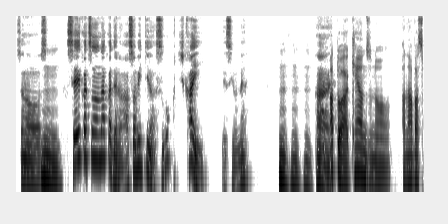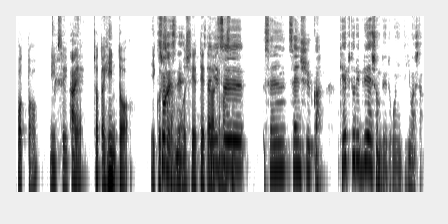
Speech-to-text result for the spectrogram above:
その、うん。生活の中での遊びっていうのはすごく近いですよね。うん、うん、うん。はい。あとは、ケアンズの穴場スポットについて、はいちょっとヒント、いくつか教えていただけます？先日、先、先週か、ケープトリビュレーションというところに行ってきました。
